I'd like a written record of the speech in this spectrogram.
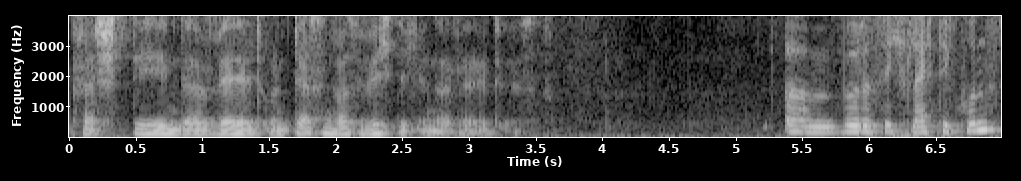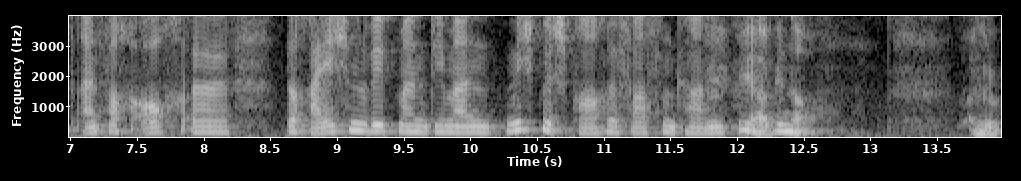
Verstehen der Welt und dessen, was wichtig in der Welt ist. Ähm, würde sich vielleicht die Kunst einfach auch äh, Bereichen widmen, die man nicht mit Sprache fassen kann? Ja, genau. Also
